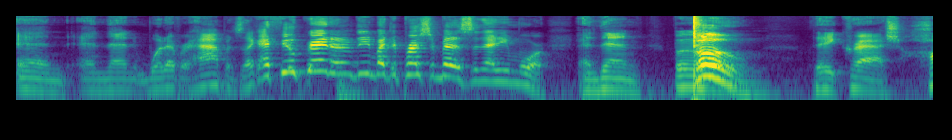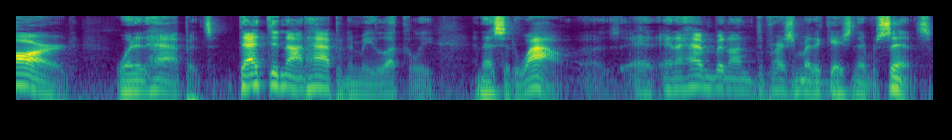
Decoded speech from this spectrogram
And and then whatever happens, like I feel great, I don't need my depression medicine anymore. And then boom, they crash hard when it happens. That did not happen to me, luckily. And I said, wow. And, and I haven't been on depression medication ever since.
